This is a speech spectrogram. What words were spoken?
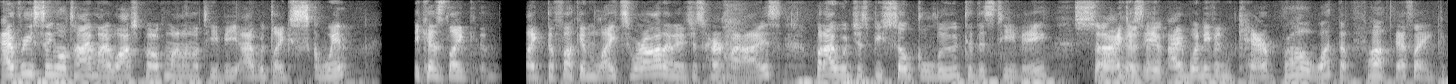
every single time I watched Pokemon on the TV, I would like squint because like like the fucking lights were on and it just hurt my eyes. But I would just be so glued to this TV, So I good, just man. I wouldn't even care, bro. What the fuck? That's like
